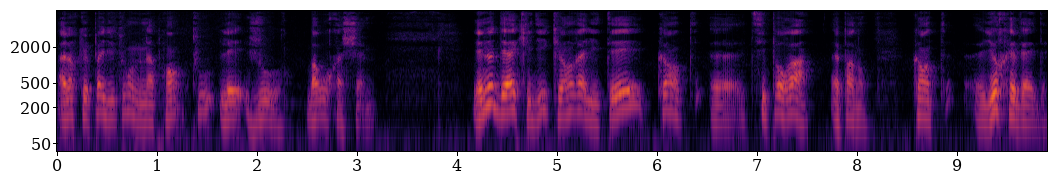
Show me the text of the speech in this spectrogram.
alors que pas du tout, on en apprend tous les jours. Baruch Hashem. Il y a une autre déa qui dit qu'en réalité, quand euh, euh, pardon, quand Yocheved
